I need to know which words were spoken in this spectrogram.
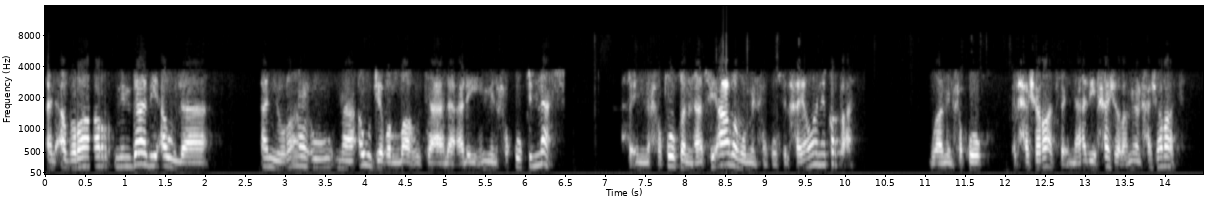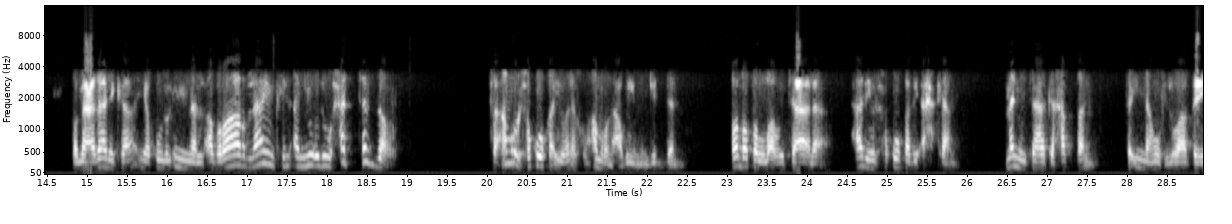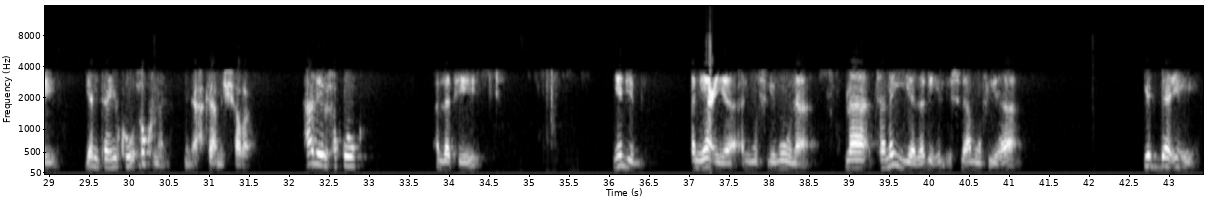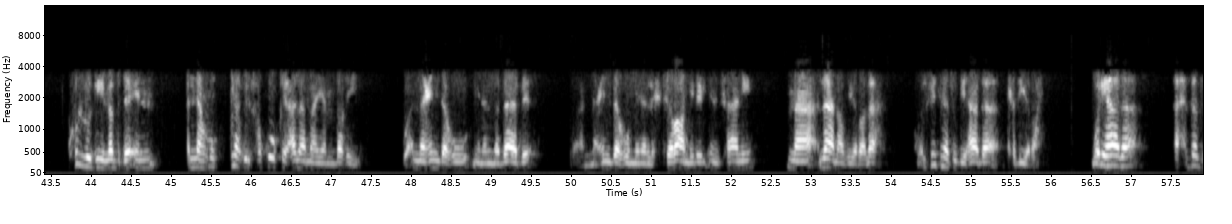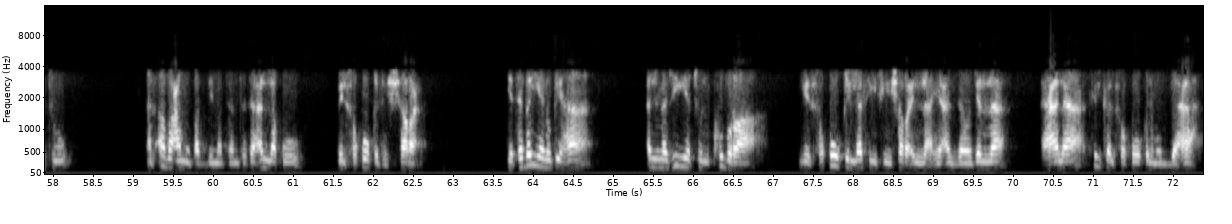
الأبرار من باب أولى أن يراعوا ما أوجب الله تعالى عليهم من حقوق الناس. فإن حقوق الناس أعظم من حقوق الحيوان قطعا ومن حقوق الحشرات فإن هذه حشرة من الحشرات. ومع ذلك يقول إن الأبرار لا يمكن أن يؤذوا حتى الذر. فأمر الحقوق أيها الأخوة أمر عظيم جدا. ربط الله تعالى هذه الحقوق بأحكام. من انتهك حقا فإنه في الواقع ينتهك حكما من أحكام الشرع. هذه الحقوق التي يجب أن يعي المسلمون ما تميز به الإسلام فيها يدعي كل ذي مبدأ أنه قام بالحقوق على ما ينبغي وأن عنده من المبادئ وأن عنده من الاحترام للإنسان ما لا نظير له والفتنة بهذا كبيرة. ولهذا أحببت أن أضع مقدمة تتعلق بالحقوق في الشرع يتبين بها المزية الكبرى للحقوق التي في شرع الله عز وجل على تلك الحقوق المدعاة.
